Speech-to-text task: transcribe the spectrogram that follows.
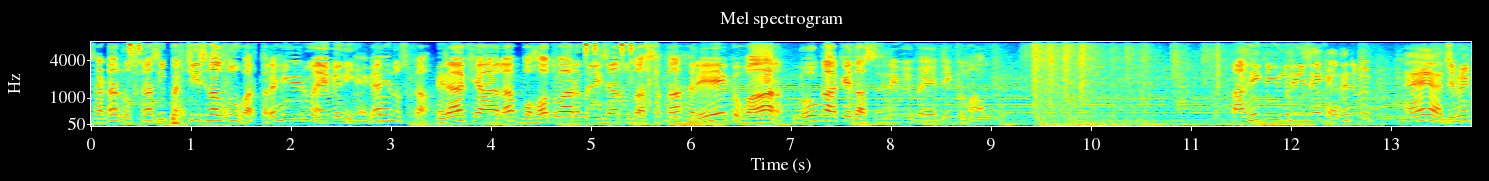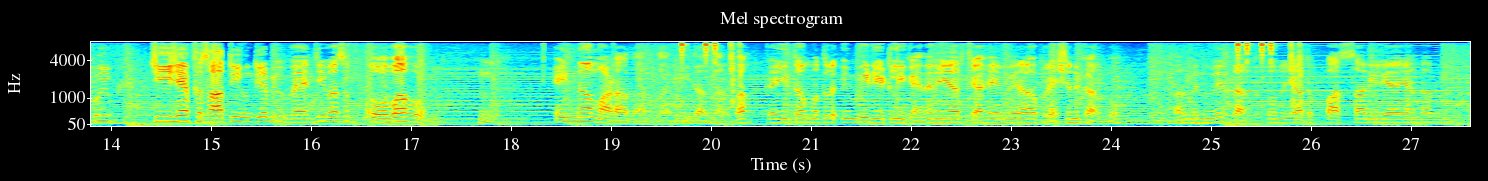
ਸਾਡਾ ਨੁਸਖਾ ਅਸੀਂ 25 ਸਾਲ ਤੋਂ ਵਰਤ ਰਹੇ ਹਾਂ, ਇਹਨੂੰ ਐਵੇਂ ਨਹੀਂ ਹੈਗਾ ਇਹ ਨੁਸਖਾ। ਮੇਰਾ ਖਿਆਲ ਆ, ਬਹੁਤ ਵਾਰ ਮਰੀਜ਼ਾਂ ਨੂੰ ਦੱਸਤਾ ਹਰੇਕ ਵਾਰ ਲੋਕ ਆ ਕੇ ਦੱਸਦੇ ਨੇ ਵੀ ਵੈਦ ਜੀ ਕਮਾਲ ਤਾਂ ਹੀ ਕਈ ਮਰੀਜ਼ ਇਹ ਕਹਿੰਦੇ ਨੇ ਵੀ ਐ ਆ, ਜਿਵੇਂ ਕੋਈ ਚੀਜ਼ ਐ ਫਸਾਤੀ ਹੁੰਦੀ ਆ ਵੀ ਵੈਦ ਜੀ ਬਸ ਤੋਬਾ ਹੋ ਗਈ। ਇੰਨਾ ਮਾੜਾ ਦਰਦ ਆ, ਵੀ ਦਾ ਦਰਦ ਆ। ਕਈ ਤਾਂ ਮਤਲਬ ਇਮੀਡੀਏਟਲੀ ਕਹਿੰਦੇ ਨੇ, ਯਾਰ ਚਾਹੇ ਮੇਰਾ ਆਪਰੇਸ਼ਨ ਕਰ ਦੋ ਪਰ ਮੈਨੂੰ ਇਹ ਦਰਦ ਤੋਂ ਨਿਜਾਤ ਪਾਸਾ ਨਹੀਂ ਲਿਆ ਜਾਂਦਾ ਮੈਨੂੰ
